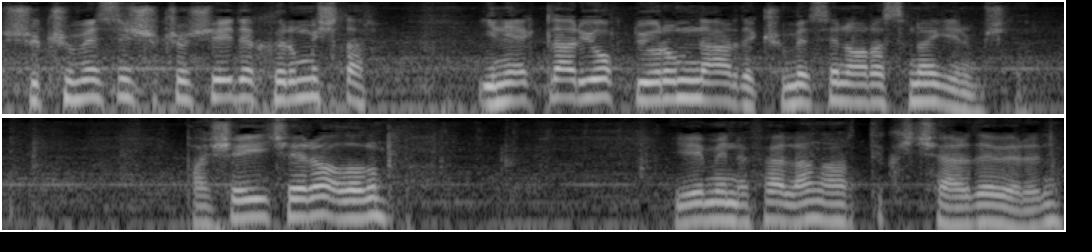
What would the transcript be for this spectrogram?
Şu kümesin şu köşeyi de kırmışlar. İnekler yok diyorum nerede? Kümesin arasına girmişler. Paşayı içeri alalım. Yemini falan artık içeride verelim.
